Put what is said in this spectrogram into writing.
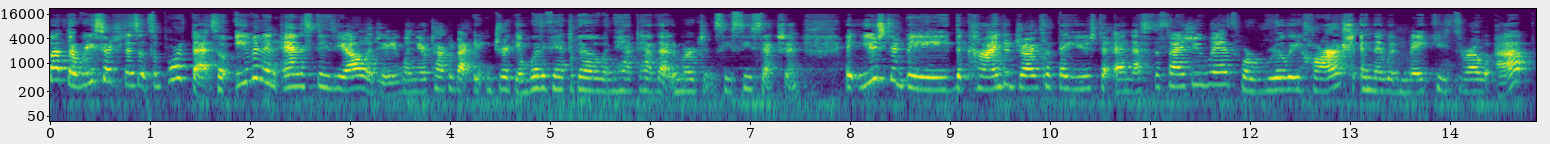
But the research doesn't support that. So even in anesthesiology, when you're talking about eating, drinking, what if you have to go and you have to have that emergency C-section? It used to be the kind of drugs that they used to anesthetize you with were really harsh and they would make you throw up.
